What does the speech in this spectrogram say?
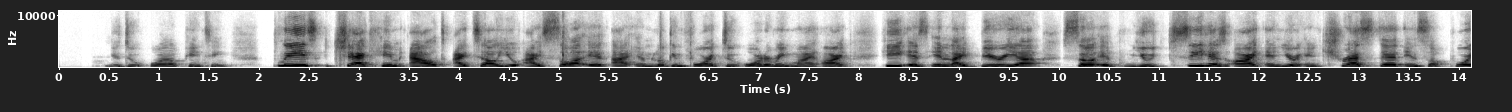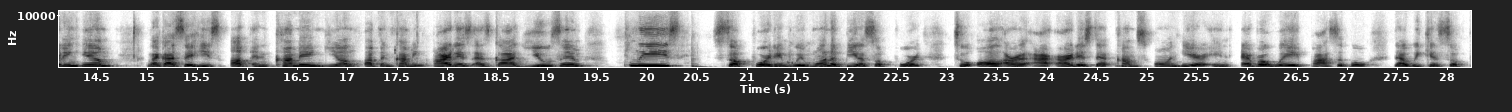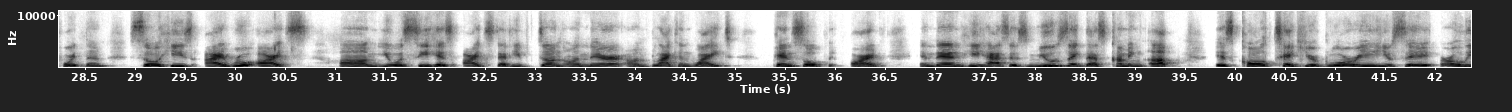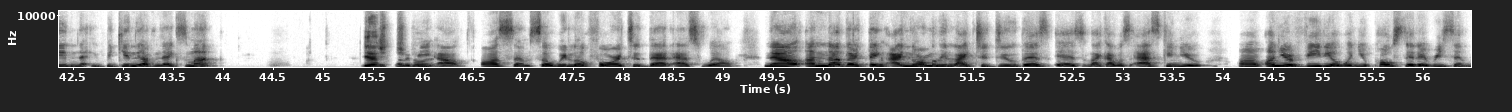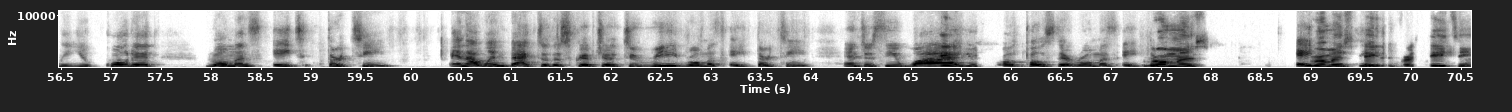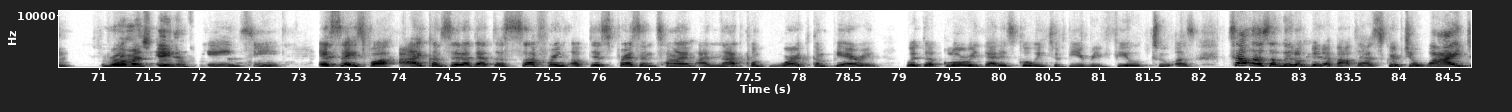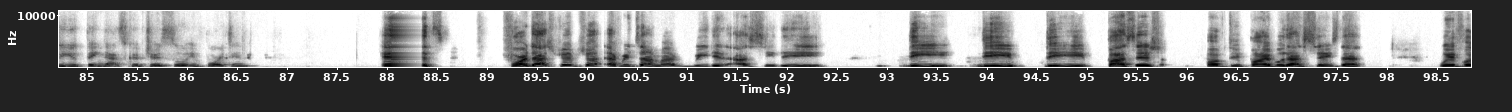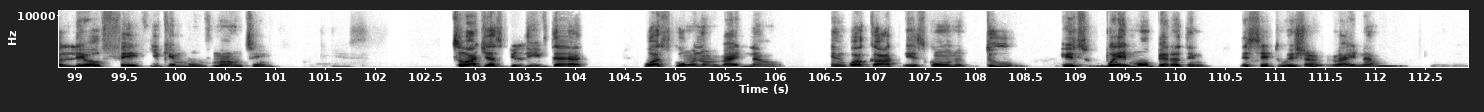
You do oil painting please check him out. I tell you, I saw it. I am looking forward to ordering my art. He is in Liberia. So if you see his art and you're interested in supporting him, like I said, he's up and coming, young up and coming artist as God use him. Please support him. We want to be a support to all our, our artists that comes on here in every way possible that we can support them. So he's Eyeru Arts. Um, you will see his arts that he's done on there on black and white pencil art. And then he has his music that's coming up. It's called Take Your Glory. You say early beginning of next month. Yes, it's going to sure. be out. Awesome. So we look forward to that as well. Now, another thing I normally like to do this is like I was asking you um, on your video when you posted it recently, you quoted Romans 8 13. And I went back to the scripture to read Romans 8 13 and to see why eight. you posted Romans 8 13. Romans 8 Romans 8 verse 18. Romans, Romans 8, 8 18. It says, For I consider that the suffering of this present time are not com worth comparing with the glory that is going to be revealed to us. Tell us a little bit about that scripture. Why do you think that scripture is so important? It's for that scripture, every time I read it, I see the the the the passage of the Bible that says that with a little faith you can move mountain. So I just believe that what's going on right now and what God is going to do is way more better than the situation right now.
